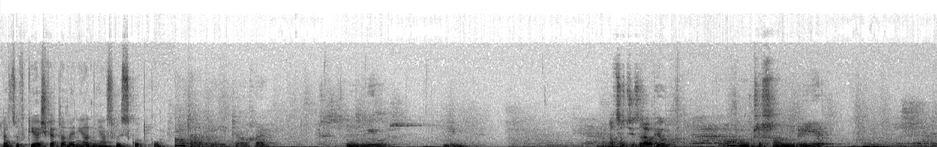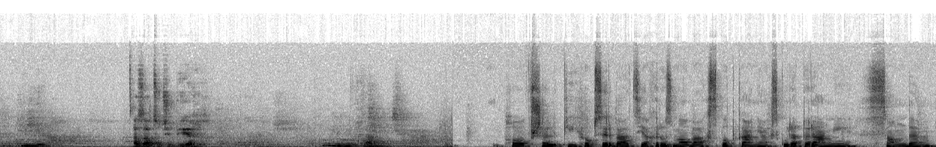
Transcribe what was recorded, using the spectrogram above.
placówki oświatowe nie odniosły skutku. No taki trochę miły. A co ci zrobił? No, czasami bije. Bije. A za co cię bije? Nie znam. Po wszelkich obserwacjach, rozmowach, spotkaniach z kuratorami, z sądem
